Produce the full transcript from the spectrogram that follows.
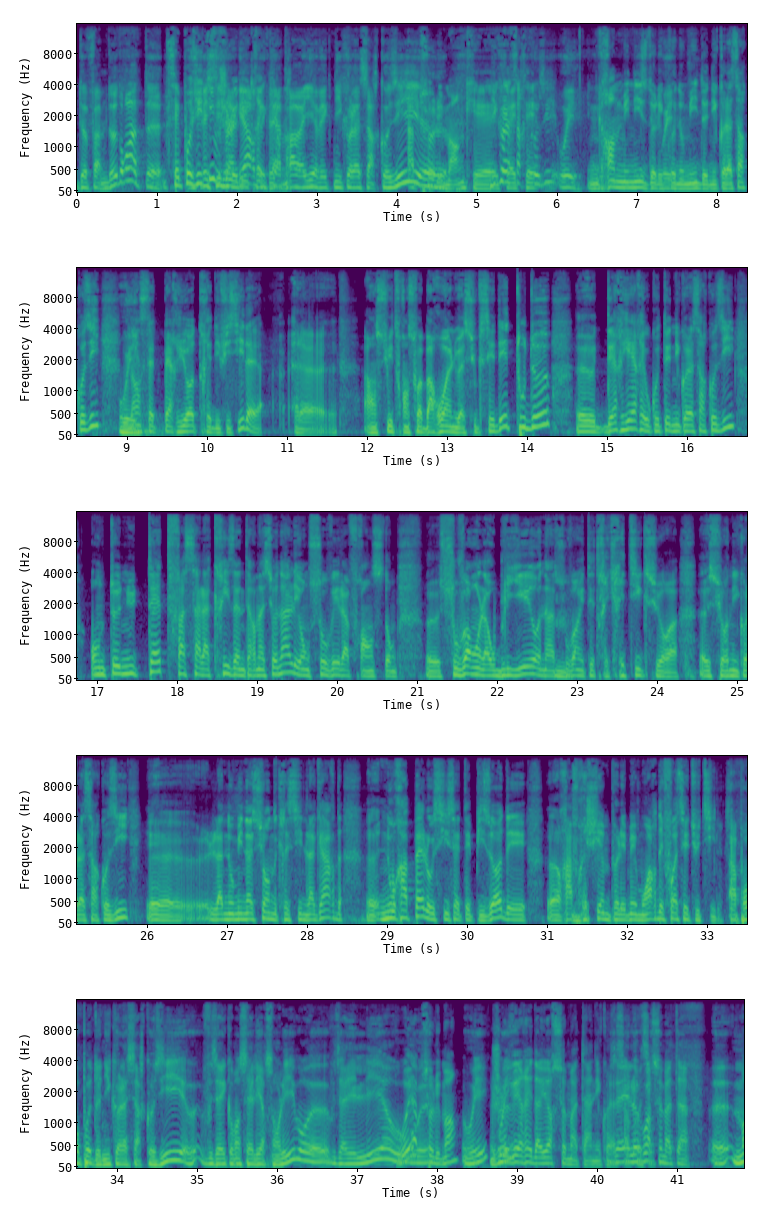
de femmes de droite. C'est positif, Christine je le dis très qui a clairement. travaillé avec Nicolas Sarkozy. euh, Absolument, qui, est- Nicolas qui a été Sarkozy, oui. une grande ministre de l'économie de Nicolas Sarkozy. Oui. Dans cette période très difficile, elle- elle, ensuite François Barouin lui a succédé. Tous deux, euh, derrière et aux côtés de Nicolas Sarkozy, ont tenu tête face à la crise internationale et ont sauvé la France. Donc euh, souvent on l'a oublié, on a Hmm. souvent été très critique sur euh, sur Nicolas Sarkozy. La nomination de Christine Lagarde nous rappelle aussi cet épisode et rafraîchit un peu les mémoires. Des fois c'est utile. À propos de Nicolas Sarkozy, vous avez commencé à lire son livre, vous allez le lire ou- Oui, absolument. Oui, Je oui. le verrai d'ailleurs ce matin, Nicolas Vous allez Sarkozy. le voir ce matin.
